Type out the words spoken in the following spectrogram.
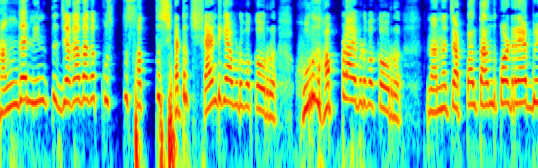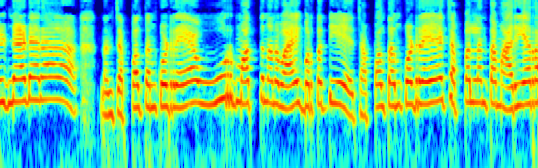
ಹಂಗ ನಿಂತ ಜಗದಾಗ ಕುಸ್ತು ಸತ್ತು ಶಟ್ ಶಾಂಟಿಗೆ ಆಗ್ಬಿಡ್ಬೇಕು ಅವ್ರು. ಹುರಿದು ಹಪ್ಪಳ ಆಗ್ಬಿಡ್ಬೇಕು ಅವ್ರು. ನನ್ನ ಚಪ್ಪಲ್ ತಂದು ಕೊಡ್ರೆ ಬಿಡ್ನಾಡ್ಯಾರ ನನ್ನ ಚಪ್ಪಲ್ ತಂದು ಕೊಡ್ರೆ ಊರ್ ಮತ್ತೆ ನನ್ನ ಬಾಯಿಗೆ ಬರ್ತತಿ. ಚಪ್ಪಲ್ ತಂದು ಕೊಡ್ರೆ ಚಪ್ಪಲ್ ಅಂತ ಮಾರಿಯಾರ.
